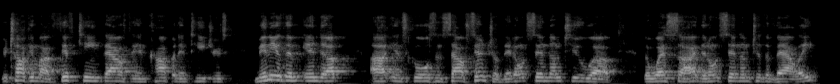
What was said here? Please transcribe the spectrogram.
you're talking about 15,000 incompetent teachers. Many of them end up uh, in schools in South Central. They don't send them to uh, the West Side. They don't send them to the Valley.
